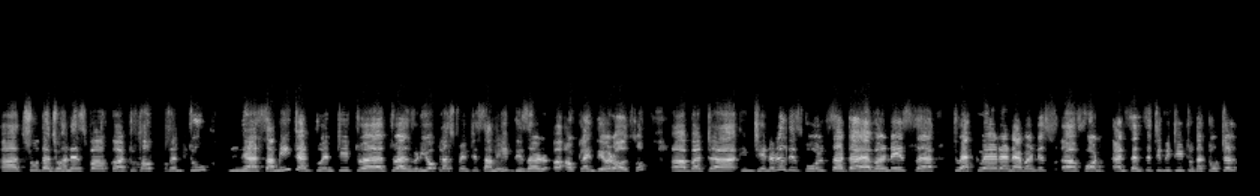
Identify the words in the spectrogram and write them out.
uh, through the Johannesburg uh, 2002 mm, uh, summit and 2012 Rio Plus 20 summit. These are uh, outlined there also. Uh, but uh, in general, these goals are the awareness to acquire an awareness for and sensitivity to the total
